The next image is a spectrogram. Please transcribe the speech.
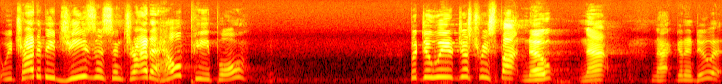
we try to be Jesus and try to help people. But do we just respond, nope, not not going to do it?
